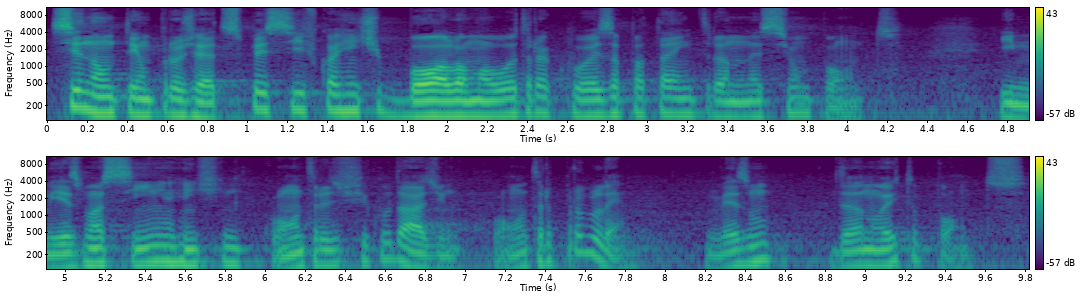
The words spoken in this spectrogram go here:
Se não tem um projeto específico, a gente bola uma outra coisa para estar tá entrando nesse um ponto. E mesmo assim, a gente encontra dificuldade, encontra problema, mesmo dando oito pontos.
